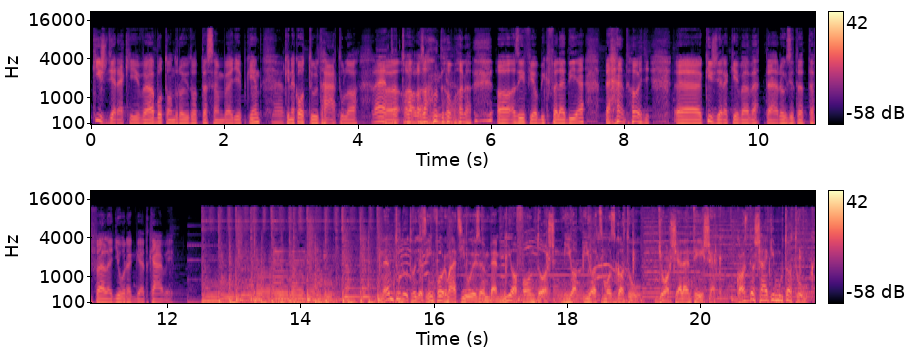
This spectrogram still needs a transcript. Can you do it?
kisgyerekével, Botondról jutott eszembe egyébként, Mert akinek ott ült hátul a, a, a, az autóban a, a, az ifjabbik feledie, tehát hogy e, kisgyerekével vette, rögzítette fel egy jó reggelt kávé. Nem tudod, hogy az információ özönben mi a fontos, mi a piacmozgató? Gyors jelentések, gazdasági mutatók,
